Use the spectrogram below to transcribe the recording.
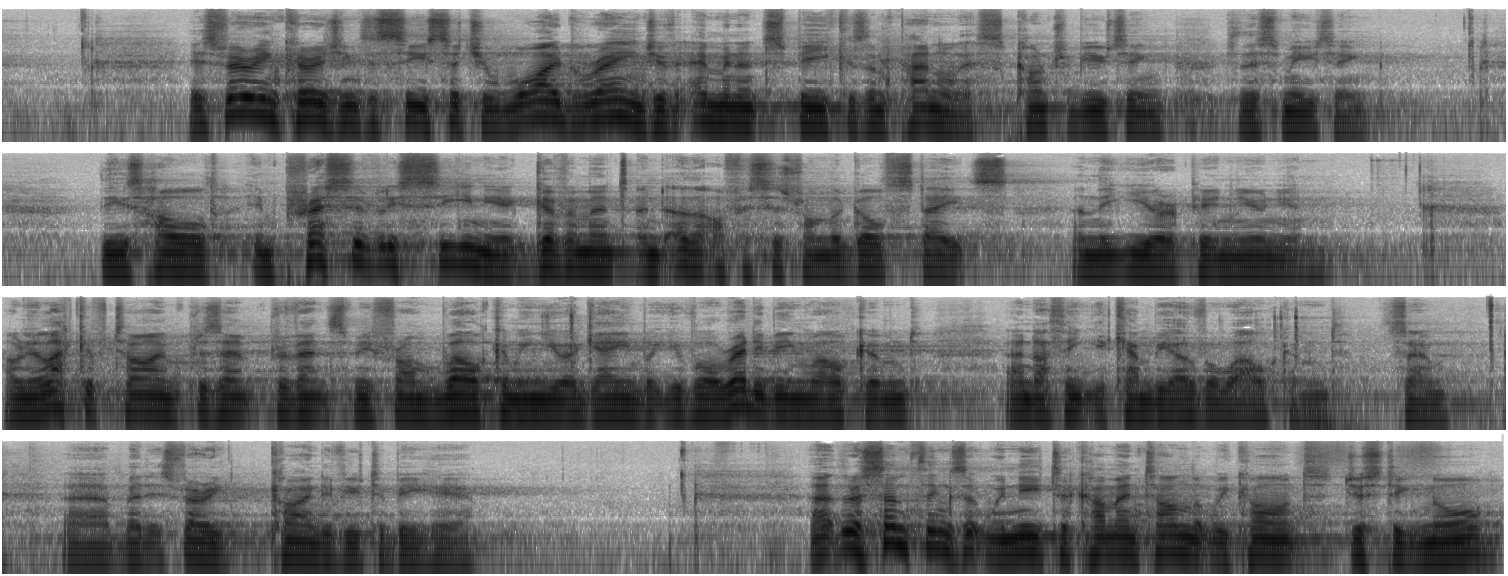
It's very encouraging to see such a wide range of eminent speakers and panelists contributing to this meeting. These hold impressively senior government and other officers from the Gulf states and the European Union. Only lack of time present, prevents me from welcoming you again, but you've already been welcomed, and I think you can be overwelcomed. So, uh, but it's very kind of you to be here. Uh, there are some things that we need to comment on that we can't just ignore.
